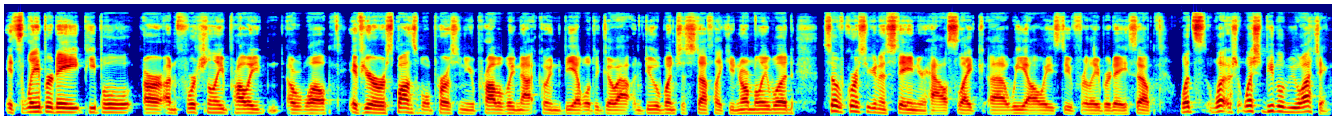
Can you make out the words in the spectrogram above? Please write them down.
It's Labor Day. People are unfortunately probably, or well, if you're a responsible person, you're probably not going to be able to go out and do a bunch of stuff like you normally would. So of course you're going to stay in your house like uh, we always do for Labor Day. So what's what what should people be watching?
